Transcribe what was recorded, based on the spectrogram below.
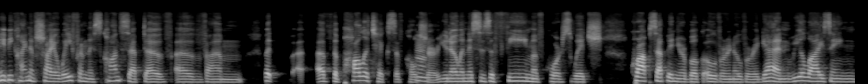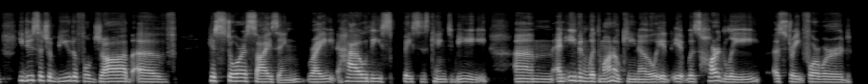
maybe kind of shy away from this concept of of um, but uh, of the politics of mm. culture, mm. you know, and this is a theme, of course, which crops up in your book over and over again, realizing you do such a beautiful job of historicizing right how these spaces came to be um, and even with monokino it, it was hardly a straightforward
